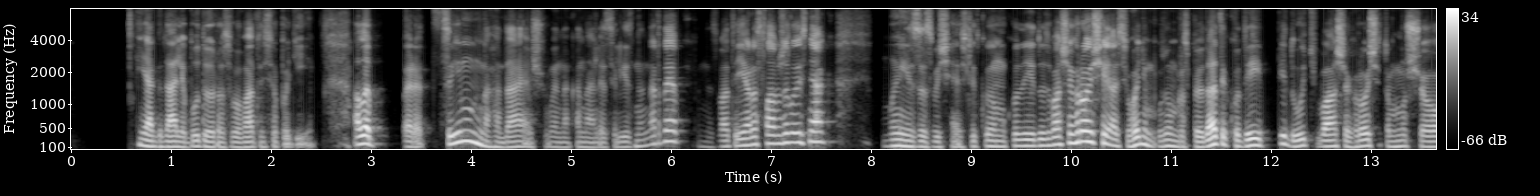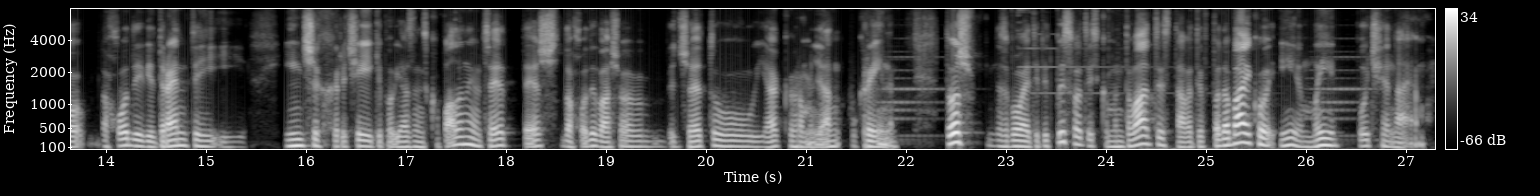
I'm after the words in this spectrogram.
як далі будуть розвиватися події. Але перед цим нагадаю, що ви на каналі Залізний Нардеп. Мене звати Ярослав Железняк. Ми зазвичай слідкуємо, куди йдуть ваші гроші. А сьогодні будемо розповідати, куди підуть ваші гроші, тому що доходи від ренти і інших речей, які пов'язані з копалиною, це теж доходи вашого бюджету як громадян України. Тож не забувайте підписуватись, коментувати, ставити вподобайку, і ми починаємо.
